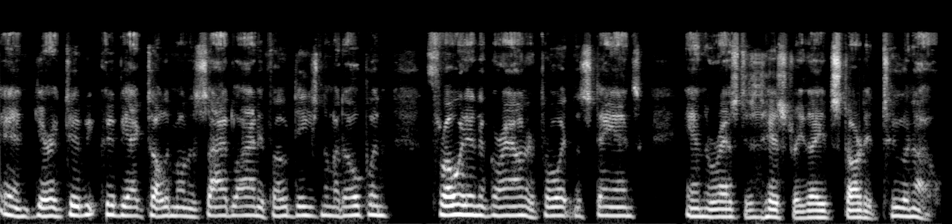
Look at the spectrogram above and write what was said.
and Gary Kubiak told him on the sideline, if OD's not open, throw it in the ground or throw it in the stands, and the rest is history. They started two and zero. Oh.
